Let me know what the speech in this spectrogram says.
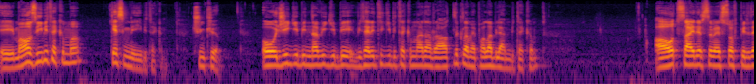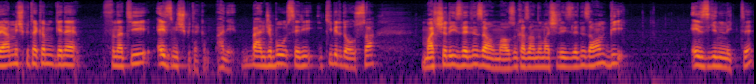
E, Mouse iyi bir takım mı? Kesinlikle iyi bir takım. Çünkü OG gibi, Navi gibi, Vitality gibi takımlardan rahatlıkla map alabilen bir takım. Outsiders'ı West of 1'de yenmiş bir takım. Gene Fnatic'i ezmiş bir takım. Hani bence bu seri 2-1 de olsa maçları izlediğin zaman, Mouse'un kazandığı maçları izlediğin zaman bir ezginlikti.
